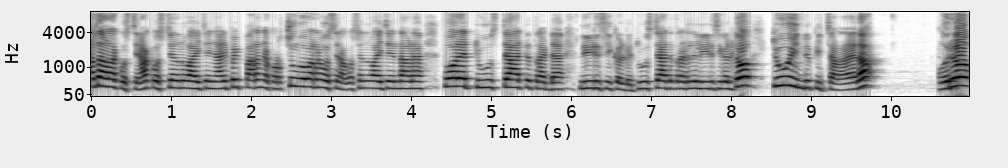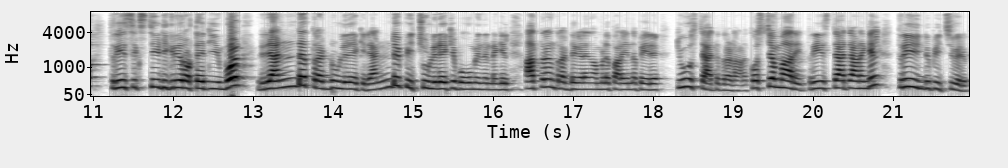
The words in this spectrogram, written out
അതാണ് ആ ക്വസ്റ്റ്യൻ ആ ക്വസ്റ്റ്യൻ എന്ന് വായിച്ചാൽ ഞാനിപ്പോൾ ഈ പറഞ്ഞ കുറച്ചു മുമ്പ് പറഞ്ഞ ക്വസ്റ്റ്യൻ ആ. ക്വസ്റ്റ്യൻ എന്ന് വായിച്ചാൽ എന്താണ്? For a two start thread lead equal to two start ത്രെഡിൽ lead equal to two into പിച്ചാണ് അതായത് ഒരു ത്രീ സിക്സ്റ്റി ഡിഗ്രി റൊട്ടേറ്റ് ചെയ്യുമ്പോൾ രണ്ട് ത്രെഡ് ഉള്ളിലേക്ക് രണ്ട് പിച്ച് ഉള്ളിലേക്ക് പോകുമെന്നുണ്ടെങ്കിൽ അത്തരം ത്രെഡുകളെ നമ്മൾ പറയുന്ന പേര് ടു സ്റ്റാറ്റ് ത്രെഡ് ആണ്. ക്വസ്റ്റ്യൻ മാറി. ത്രീ സ്റ്റാറ്റ് ആണെങ്കിൽ ത്രീ ഇന്റു പിച്ച് വരും.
